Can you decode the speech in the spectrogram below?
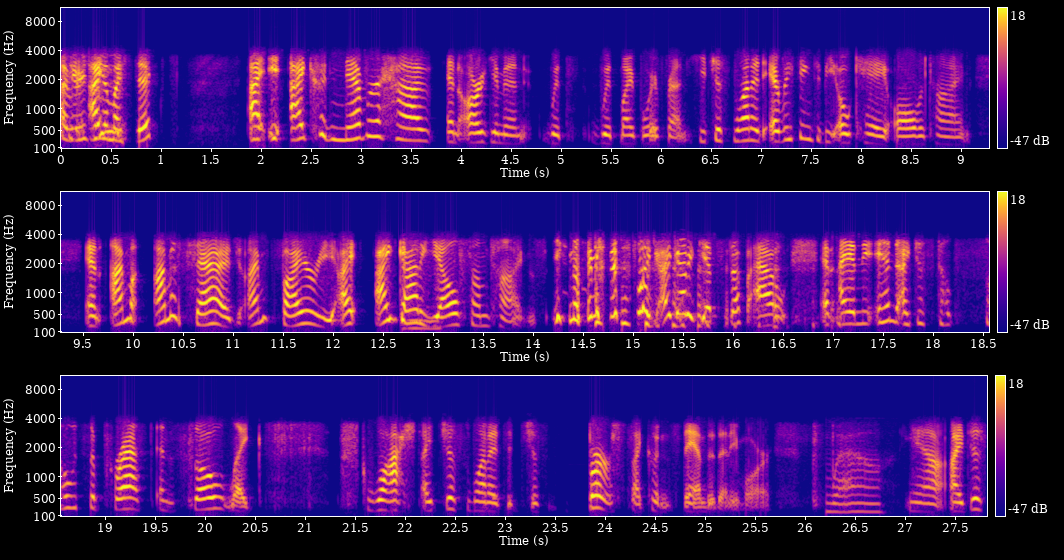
I mean, I, my sticks. I I could never have an argument with with my boyfriend. He just wanted everything to be okay all the time. And I'm I'm a Sag. I'm fiery. I I gotta Mm. yell sometimes. You know, what I mean? it's like I gotta get stuff out. And I, in the end, I just felt so suppressed and so like squashed. I just wanted to just burst. I couldn't stand it anymore. Wow. Yeah, I just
